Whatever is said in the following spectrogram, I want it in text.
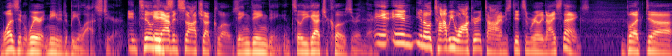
wasn't where it needed to be last year. Until It's- Gavin Sawchuk closed. Ding ding ding. Until you got your closer in there. And, and you know, Tawee Walker at times did some really nice things. But uh,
